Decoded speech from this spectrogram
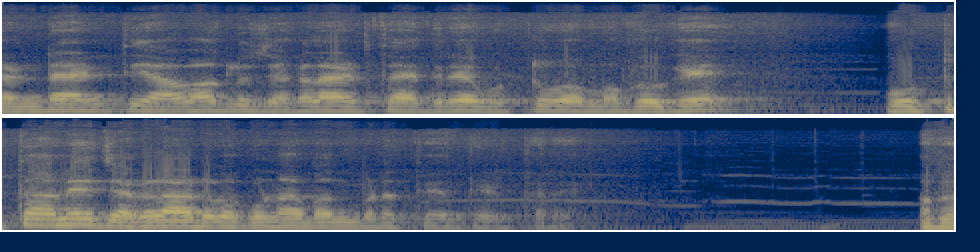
ಗಂಡ ಹೆಂಡತಿ ಯಾವಾಗಲೂ ಜಗಳ ಆಡ್ತಾ ಇದ್ದರೆ ಹುಟ್ಟುವ ಮಗುಗೆ ಹುಟ್ಟುತ್ತಾನೆ ಜಗಳ ಆಡುವ ಗುಣ ಬಂದ್ಬಿಡುತ್ತೆ ಅಂತ ಹೇಳ್ತಾರೆ. ಅದು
